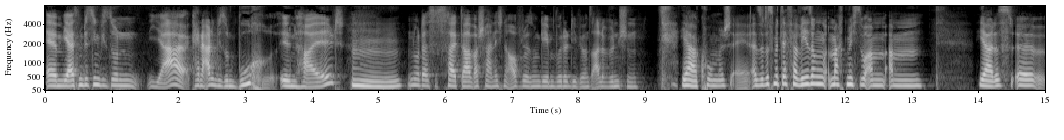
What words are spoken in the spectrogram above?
Ähm, ja, ist ein bisschen wie so ein, ja, keine Ahnung, wie so ein Buchinhalt. Mhm. Nur, dass es halt da wahrscheinlich eine Auflösung geben würde, die wir uns alle wünschen. Ja, komisch, ey. Also das mit der Verwesung macht mich so am, am ja, das äh,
